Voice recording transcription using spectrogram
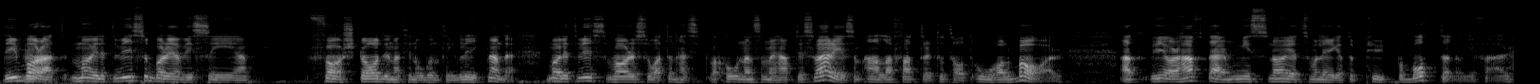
Det är ju bara att möjligtvis så börjar vi se förstadierna till någonting liknande. Möjligtvis var det så att den här situationen som vi haft i Sverige som alla fattar är totalt ohållbar. Att vi har haft det här missnöjet som har legat och pyrt på botten ungefär.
